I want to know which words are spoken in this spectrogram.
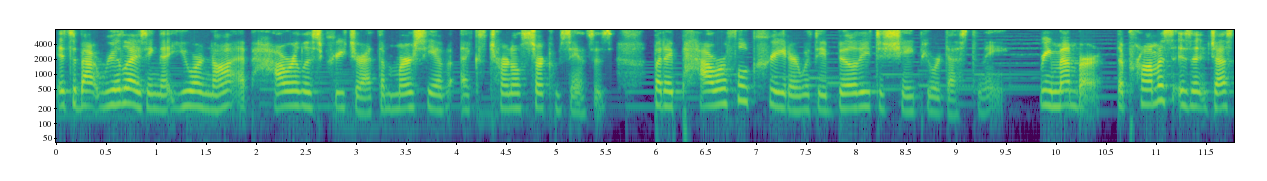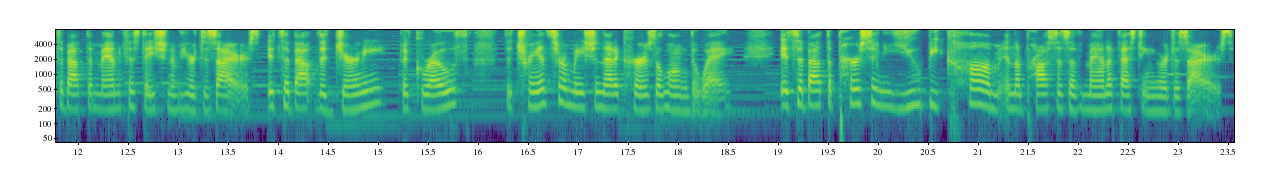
It's about realizing that you are not a powerless creature at the mercy of external circumstances, but a powerful creator with the ability to shape your destiny. Remember, the promise isn't just about the manifestation of your desires, it's about the journey, the growth, the transformation that occurs along the way. It's about the person you become in the process of manifesting your desires.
